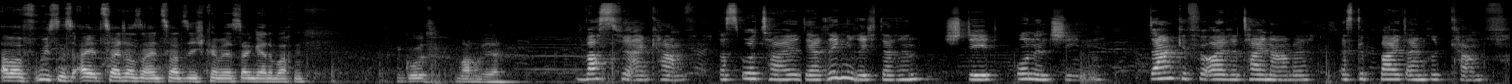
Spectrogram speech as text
Aber frühestens 2021 können wir es dann gerne machen. Gut, machen wir. Was für ein Kampf. Das Urteil der Ringrichterin steht unentschieden. Danke für eure Teilnahme. Es gibt bald einen Rückkampf.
